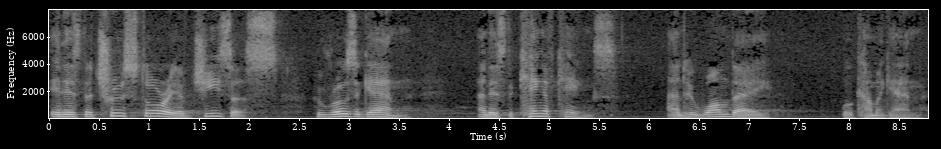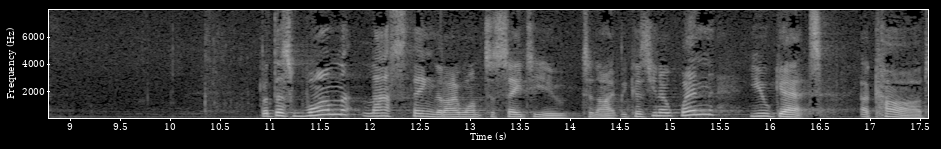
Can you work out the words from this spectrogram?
It is the true story of Jesus who rose again and is the King of Kings and who one day will come again. But there's one last thing that I want to say to you tonight because, you know, when you get a card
